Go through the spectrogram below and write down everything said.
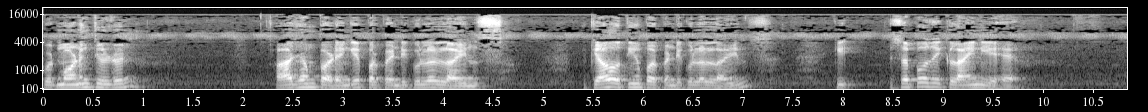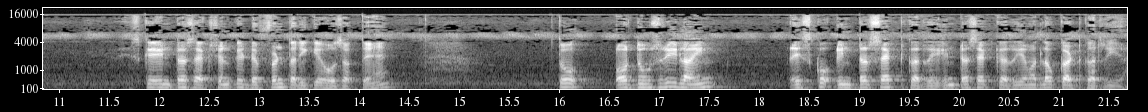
गुड मॉर्निंग चिल्ड्रन आज हम पढ़ेंगे परपेंडिकुलर लाइंस क्या होती हैं परपेंडिकुलर लाइंस कि सपोज़ एक लाइन ये है. इसके इंटरसेक्शन के डिफरेंट तरीके हो सकते हैं. तो और दूसरी लाइन इसको इंटरसेक्ट कर रही है. इंटरसेक्ट कर रही है मतलब कट कर रही है.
